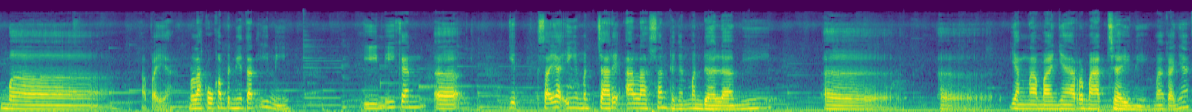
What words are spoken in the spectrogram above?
me, apa ya melakukan penelitian ini ini kan uh, it, saya ingin mencari alasan dengan mendalami uh, uh, yang namanya remaja ini. Makanya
